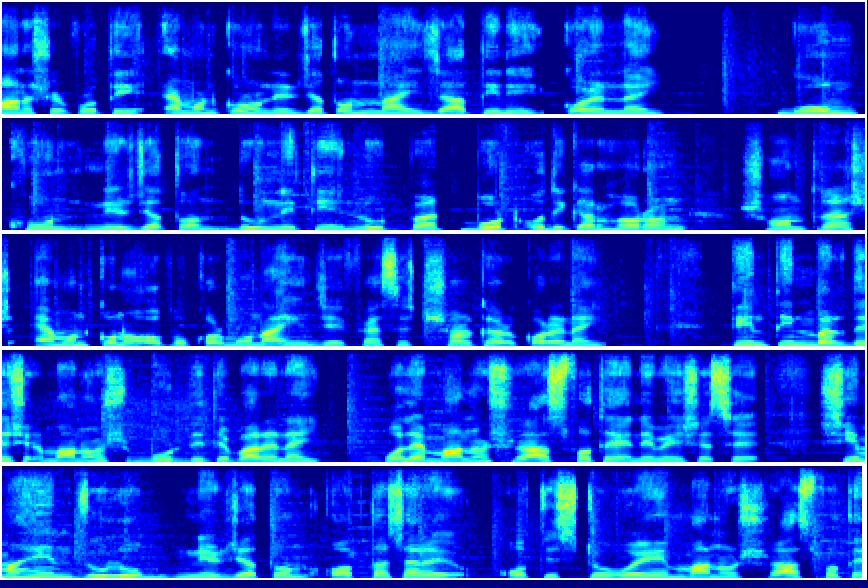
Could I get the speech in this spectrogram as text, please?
মানুষের প্রতি এমন কোনো নির্যাতন নাই যা তিনি করেন নাই। গুম, খুন, নির্যাতন, দুর্নীতি, লুটপাট, ভোট অধিকার হরণ, সন্ত্রাস এমন কোনো অপকর্ম নাই যে ফ্যাসিস্ট সরকার করে নাই। তিন তিনবার দেশের মানুষ ভোট দিতে পারে নাই, ফলে মানুষ রাজপথে নেমে এসেছে। সীমাহীন জুলুম, নির্যাতন, অত্যাচারে অতিষ্ঠ হয়ে মানুষ রাজপথে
